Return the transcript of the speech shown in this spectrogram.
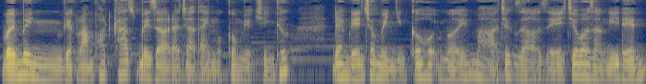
Với mình việc làm podcast bây giờ đã trở thành một công việc chính thức Đem đến cho mình những cơ hội mới mà trước giờ dế chưa bao giờ nghĩ đến.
